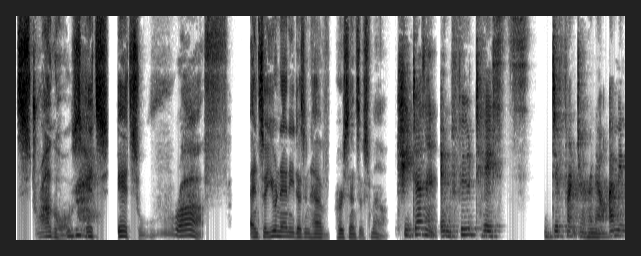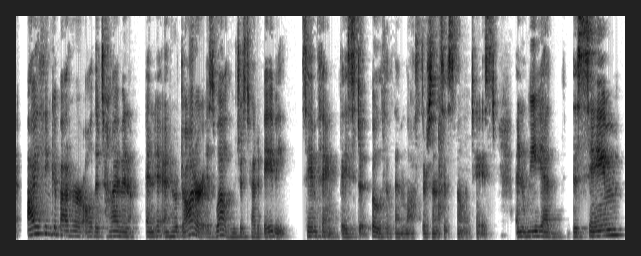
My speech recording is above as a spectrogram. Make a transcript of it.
struggles. Right. It's it's rough. And so your nanny doesn't have her sense of smell. she doesn't and food tastes different to her now i mean i think about her all the time and and, and her daughter as well who just had a baby same thing they st- both of them lost their sense of smell and taste. And we had the same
